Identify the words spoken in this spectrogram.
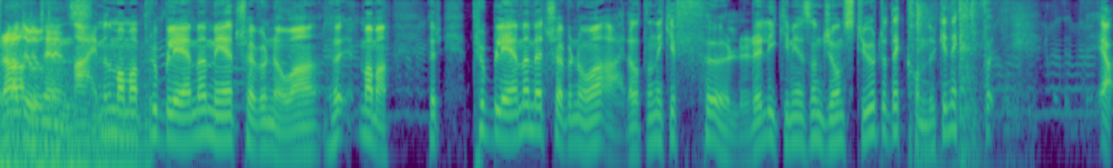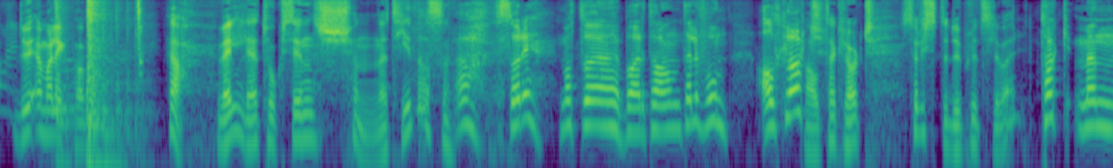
Radiotjenesten. Nei, men mamma, problemet med Trevor Noah Hør, mamma, hør. Problemet med Trevor Noah er at han ikke føler det like mye som John Stewart, og det kan du ikke nekte for Ja, du, jeg må legge på. Ja, vel, det tok sin skjønne tid, altså. Ah, sorry, måtte bare ta en telefon. Alt klart? Alt er klart. Så lystig du plutselig var. Takk, men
